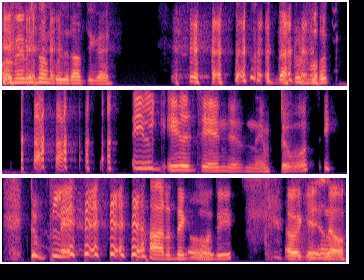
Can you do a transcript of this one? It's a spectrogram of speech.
or maybe some Gujarati guy. that would work. he'll he'll change his name to Modi to play Hardik oh. Modi. Okay, yeah. no.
